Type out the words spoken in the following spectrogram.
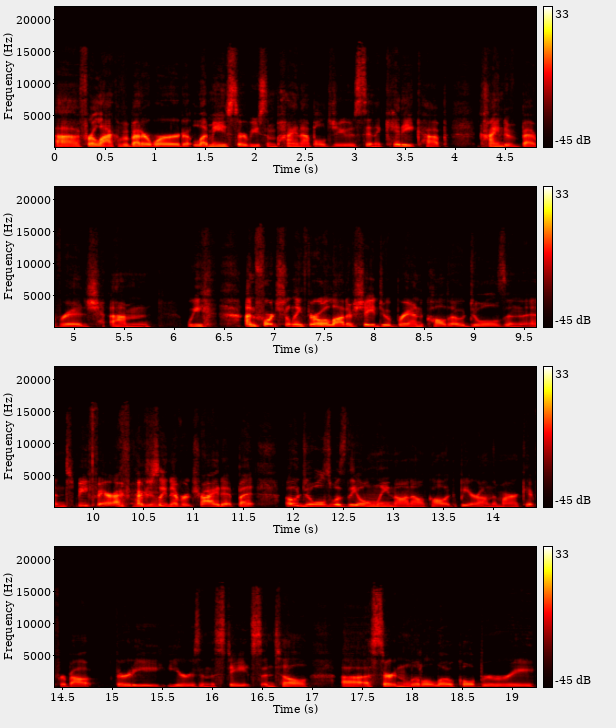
uh, for lack of a better word, let me serve you some pineapple juice in a kitty cup kind of beverage. Um, we unfortunately throw a lot of shade to a brand called O'Doul's, and, and to be fair, I've oh, actually yeah. never tried it, but O'Doul's was the only non-alcoholic beer on the market for about 30 years in the States until uh, a certain little local brewery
